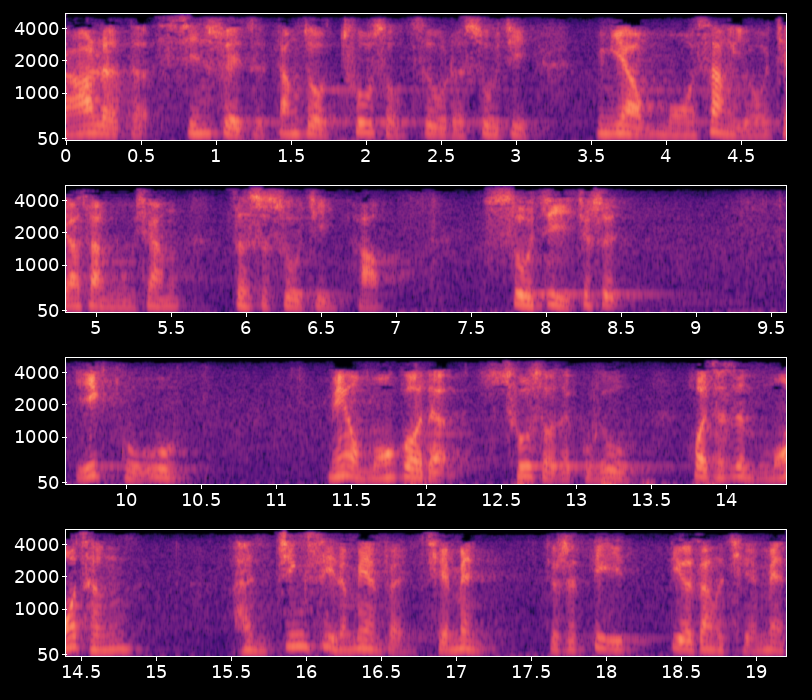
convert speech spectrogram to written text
嘎了的新穗子，当做出手之物的素祭，并要抹上油，加上乳香，这是素祭。好，素祭就是以谷物没有磨过的出手的谷物，或者是磨成很精细的面粉。前面就是第一第二章的前面。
